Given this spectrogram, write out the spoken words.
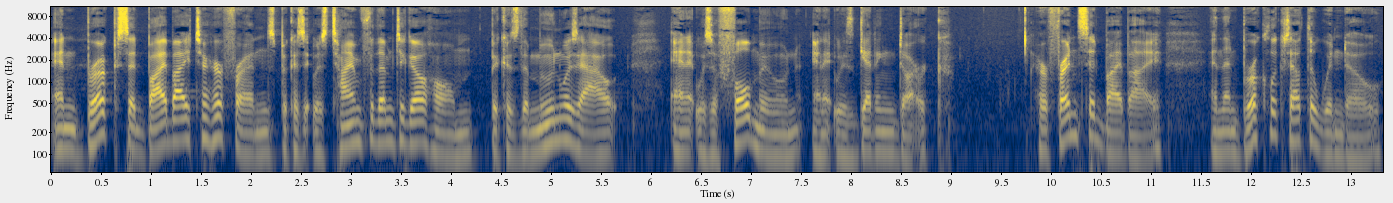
and Brooke said bye-bye to her friends because it was time for them to go home because the moon was out and it was a full moon and it was getting dark. Her friend said bye bye, and then Brooke looked out the window,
